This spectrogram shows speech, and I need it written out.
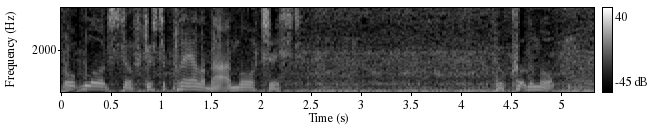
uploads stuff just to play all about a motorist who cut them up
